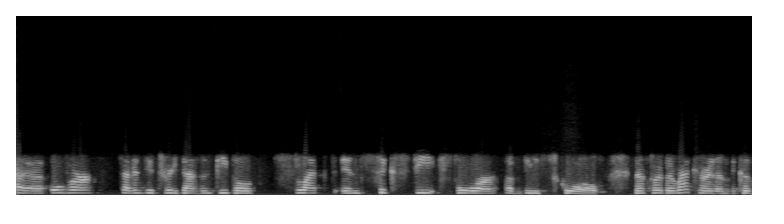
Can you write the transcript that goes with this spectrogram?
uh, over 73,000 people slept in 64 of these schools. Now, for the record, and because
